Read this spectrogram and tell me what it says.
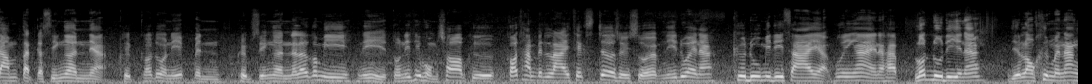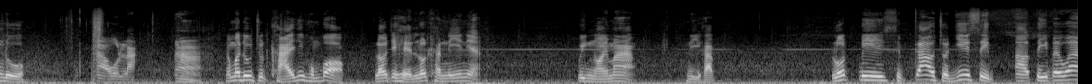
ดำตัดกับสีเงินเนี่ย คลิปเขาตัวนี้เป็นคลิปสีเงินนะแล้วก็มีนี่ตัวนี้ที่ผมชอบคือเขาทำเป็นลาย t e x t อร์สวยๆ แบบนี้ด้วยนะ คือดูมีดีไซน์อะพูดง่ายๆนะครับรถดูดีนะ เดี๋ยวลองขึ้นมานั่งดู เอาละอ่าเรามาดูจุดขายที่ผมบอก เราจะเห็นรถคันนี้เนี่ยวิ่งน้อยมากนี่ครับ รถปี 19.20อ่าตีไปว่า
